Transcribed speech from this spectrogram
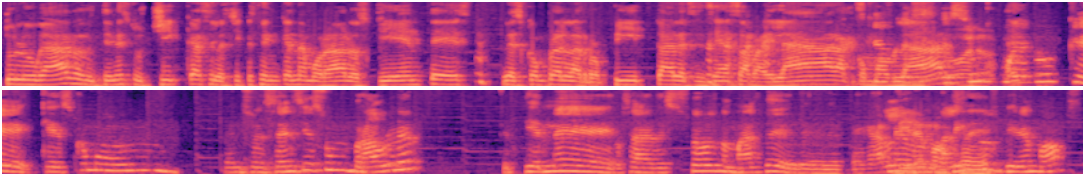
tu lugar donde tienes tus chicas y las chicas tienen que enamorar a los clientes, les compran la ropita, les enseñas a bailar, a Es cómo que hablar. Es, un juego que, que es como un. En su esencia es un brawler que tiene. O sea, de esos juegos nomás de, de- de pegarle a los malitos, sí. beat 'em ups,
